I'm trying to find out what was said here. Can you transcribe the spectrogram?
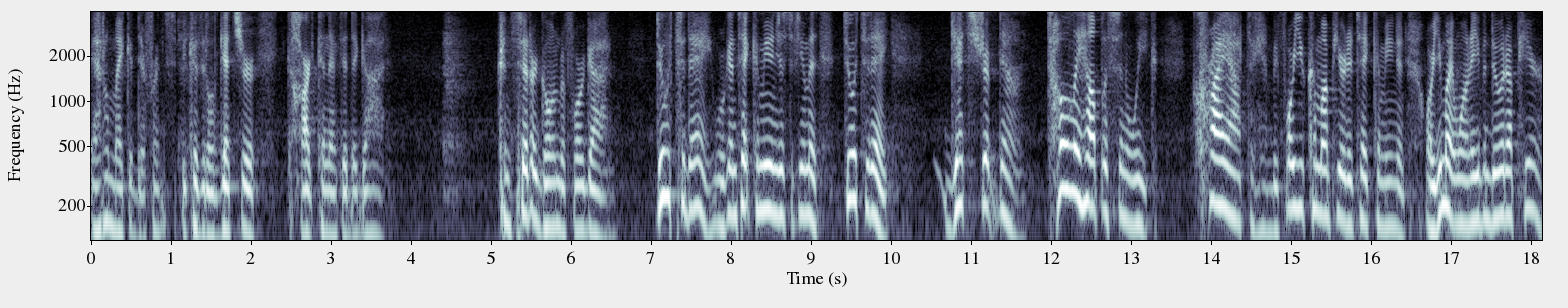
That'll make a difference because it'll get your, heart connected to God. Consider going before God. Do it today. We're going to take communion in just a few minutes. Do it today. Get stripped down, totally helpless and weak. Cry out to Him before you come up here to take communion, or you might want to even do it up here.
